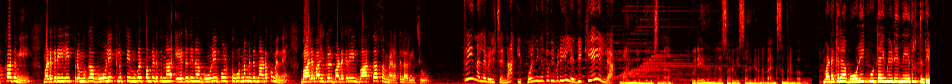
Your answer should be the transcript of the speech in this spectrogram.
അക്കാദമിയിൽ വടകരയിലെ പ്രമുഖ വോളി ക്ലബ് ടീമുകൾ പങ്കെടുക്കുന്ന ഏകദിന വോളിബോൾ ടൂർണമെന്റ് നടക്കുമെന്ന് ഭാരവാഹികൾ വടകരയിൽ വാർത്താ സമ്മേളനത്തിൽ അറിയിച്ചു. ഇത്രയും നല്ല വെളിച്ചെണ്ണ ഇപ്പോൾ നിങ്ങൾക്ക് വിപണിയിൽ ലഭിക്കുകയില്ല സർവീസ് സഹകരണ ബാങ്ക് സംരംഭം. വടകര വോളി കൂട്ടായ്മയുടെ നേതൃത്വത്തിൽ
